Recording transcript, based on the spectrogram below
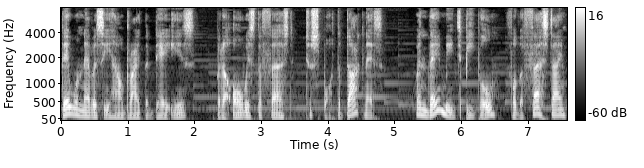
They will never see how bright the day is, but are always the first to spot the darkness. When they meet people for the first time,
